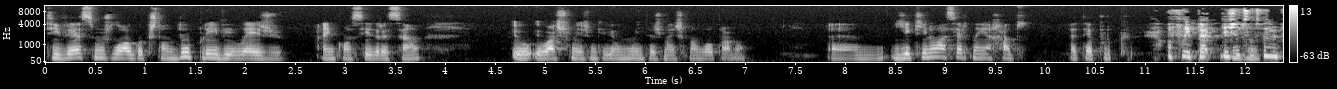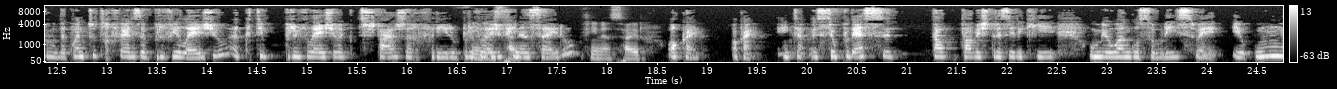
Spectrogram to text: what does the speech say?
tivéssemos logo a questão do privilégio em consideração, eu, eu acho mesmo que haviam muitas mães que não voltavam. Um, e aqui não há certo nem errado. Até porque. Oh, Filipe, deixa-me uhum. só te fazer uma pergunta. Quando tu te referes a privilégio, a que tipo de privilégio é que te estás a referir? O privilégio financeiro? Financeiro. Ok, ok. Então, se eu pudesse tal, talvez trazer aqui o meu ângulo sobre isso é eu, um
